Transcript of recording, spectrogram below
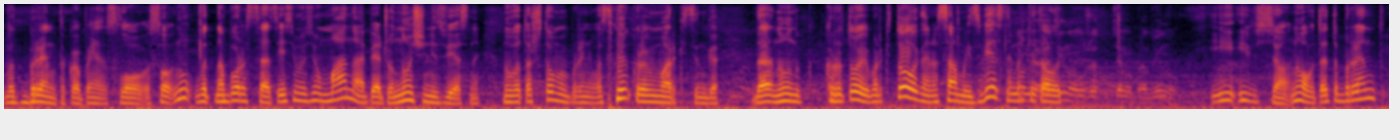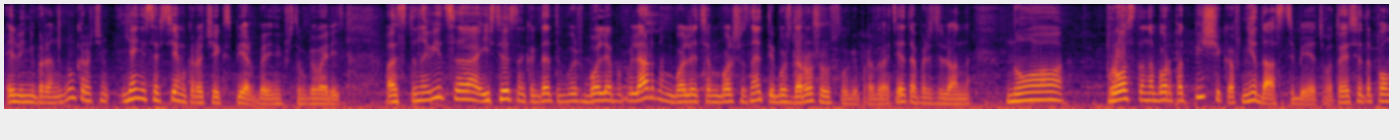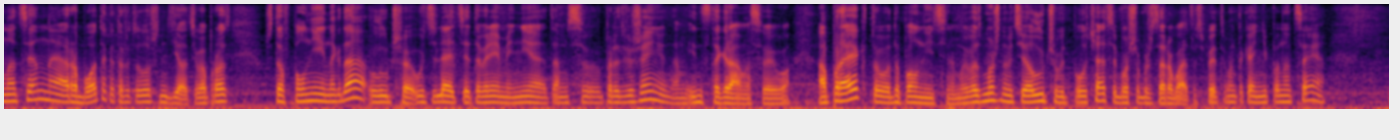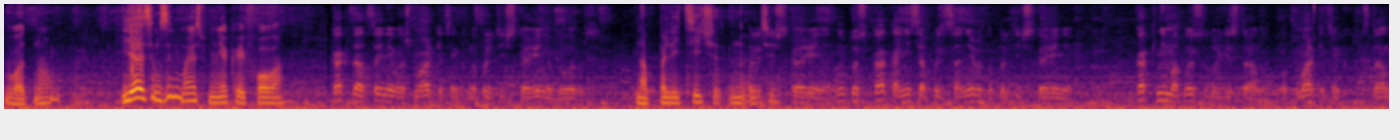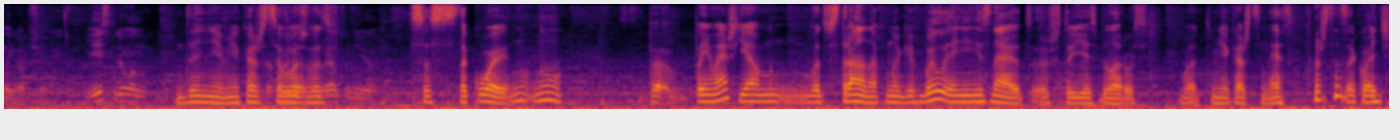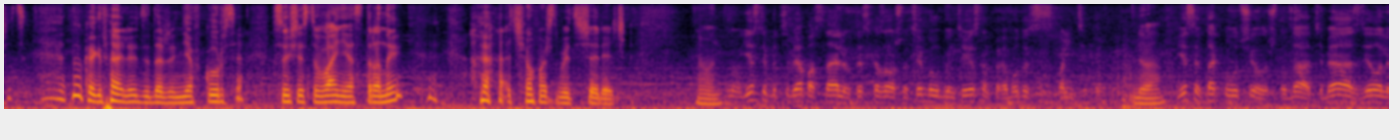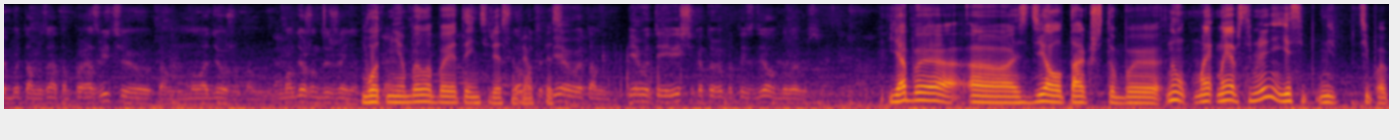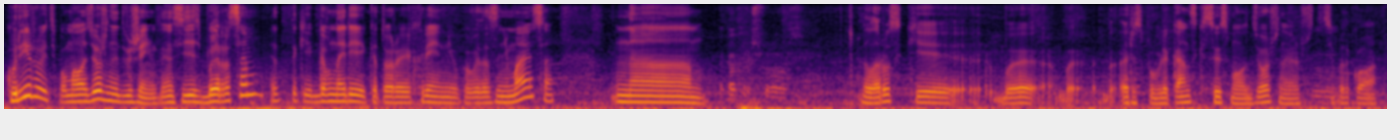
вот бренд такое понятное слово, слово. Ну, вот набор ассоциаций. Если мы возьмем Мана, опять же, он очень известный. Ну вот а что мы про него знаем, кроме маркетинга? Да, ну он крутой маркетолог, наверное, самый известный Номер маркетолог. один, он уже эту тему продвинул. И, и все. Ну, вот это бренд или не бренд. Ну, короче, я не совсем, короче, эксперт, блин, чтобы говорить. Остановиться, естественно, когда ты будешь более популярным, более тем больше знать, ты будешь дороже услуги продавать, это определенно. Но просто набор подписчиков не даст тебе этого. То есть это полноценная работа, которую ты должен делать. И вопрос, что вполне иногда лучше уделять это время не там продвижению там, Инстаграма своего, а проекту дополнительному. И, возможно, у тебя лучше будет получаться и больше будешь зарабатывать. Поэтому такая не панацея. Вот, ну. Я этим занимаюсь, мне кайфово. Как ты оцениваешь маркетинг на политической арене в Беларуси? На политиче... ну, политической арене. Ну, то есть, как они себя позиционируют на политической арене? Как к ним относятся другие страны? Вот маркетинг страны вообще. Есть ли он? Да не, мне кажется, вот, вот у нее? со, с такой, ну, ну, понимаешь, я вот в странах многих был, и они не знают, что есть Беларусь. Вот, мне кажется, на этом можно закончить. Ну, когда люди даже не в курсе существования страны, о чем может быть еще речь. Вот, Ну, если бы тебя поставили, ты сказал, что тебе было бы интересно поработать с политикой. да. Если бы так получилось, что да, тебя сделали бы там, не знаю, там по развитию там молодежи, там молодежным движением. Вот мне было бы это интересно, Что прям бы ты первые там первые три вещи, которые бы ты сделал в Беларуси? Я бы э, сделал так, чтобы... Ну, мои, мои стремления, если не, типа, курировать типа, молодежные движения. У нас есть БРСМ, это такие говнари, которые хренью какой-то занимаются. На А как расшифровываться? белорусский Б, Б- Б- республиканский союз молодежи, наверное, что-то Мгм. типа такого.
